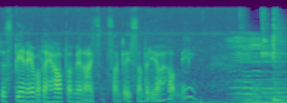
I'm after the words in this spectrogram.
just being able to help them. And I said, someday somebody will help me.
